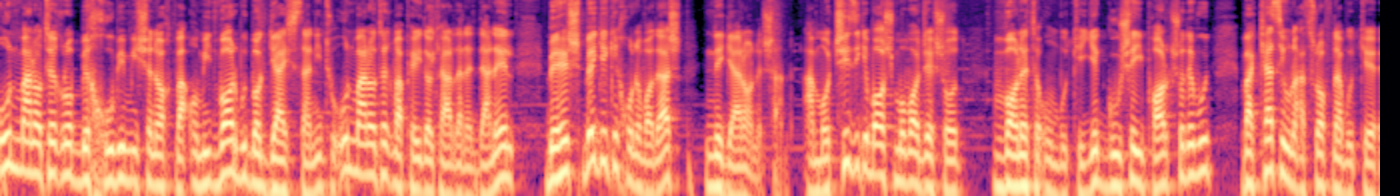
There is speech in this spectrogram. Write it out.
اون مناطق رو به خوبی میشناخت و امیدوار بود با گشتنی تو اون مناطق و پیدا کردن دنل بهش بگه که خانوادهش نگرانشن. اما چیزی که باش مواجه شد وانت اون بود که یک گوشه ای پارک شده بود و کسی اون اطراف نبود که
